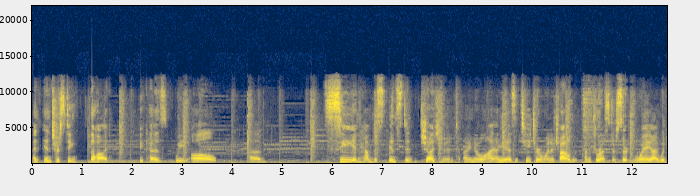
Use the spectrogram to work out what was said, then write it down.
an interesting thought because we all um, see and have this instant judgment. I know I, as a teacher, when a child would come dressed a certain way, I would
